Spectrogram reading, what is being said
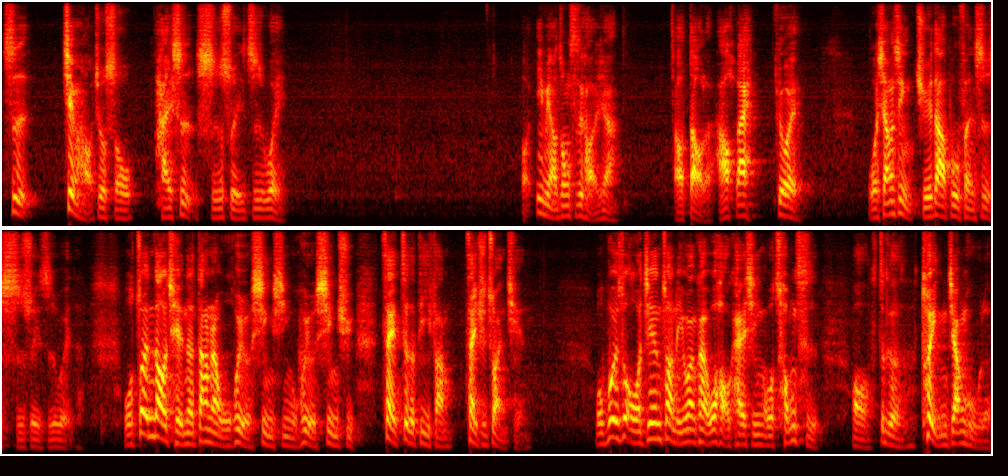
是见好就收。还是食髓知味。哦，一秒钟思考一下，好，到了，好，来，各位，我相信绝大部分是食髓知味的。我赚到钱呢，当然我会有信心，我会有兴趣在这个地方再去赚钱。我不会说，我今天赚了一万块，我好开心，我从此哦，这个退隐江湖了，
